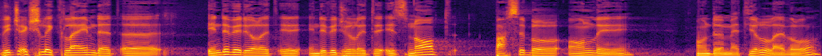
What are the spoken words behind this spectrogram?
which actually claim that uh, individuality, individuality is not possible only on the material level,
